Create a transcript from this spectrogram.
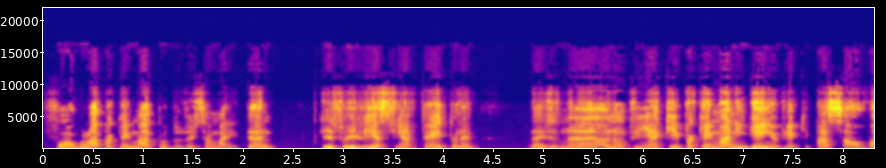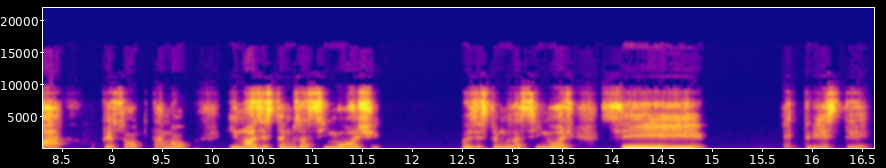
fogo lá para queimar todos os samaritanos? Porque isso Elias tinha feito, né? Daí diz, não, eu não vim aqui para queimar ninguém, eu vim aqui para salvar o pessoal que está mal. E nós estamos assim hoje. Nós estamos assim hoje. Se é triste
